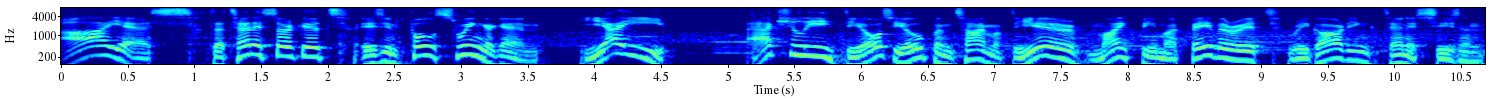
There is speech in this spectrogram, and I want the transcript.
Ah yes, the tennis circuit is in full swing again. Yay! Actually, the Aussie Open time of the year might be my favorite regarding tennis season.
